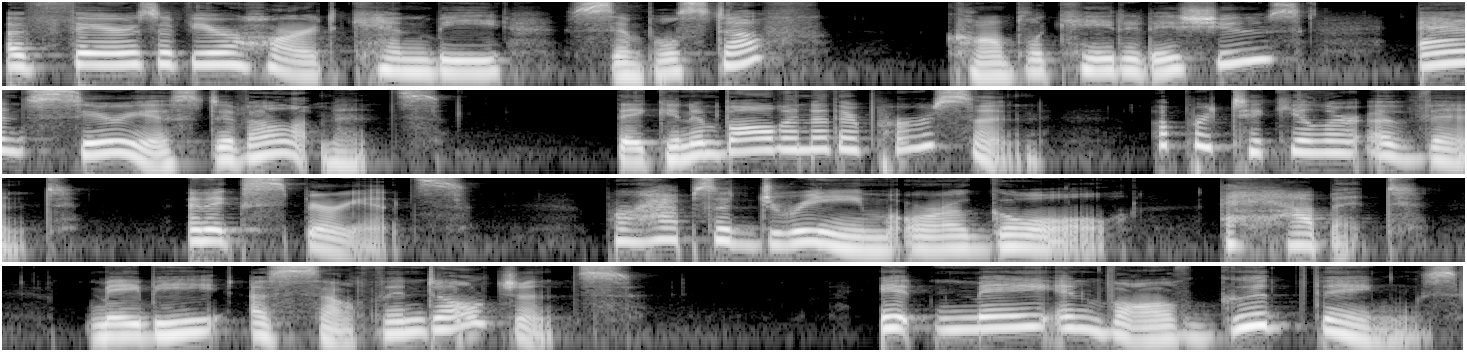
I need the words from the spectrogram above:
affairs of your heart can be simple stuff, complicated issues, and serious developments. They can involve another person, a particular event, an experience, perhaps a dream or a goal, a habit, maybe a self indulgence. It may involve good things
